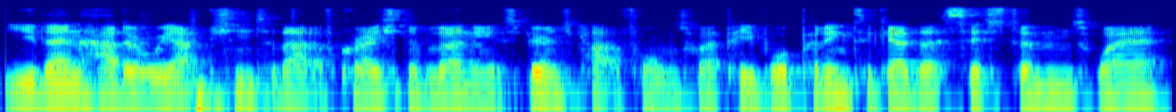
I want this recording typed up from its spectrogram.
you then had a reaction to that of creation of learning experience platforms where people were putting together systems where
